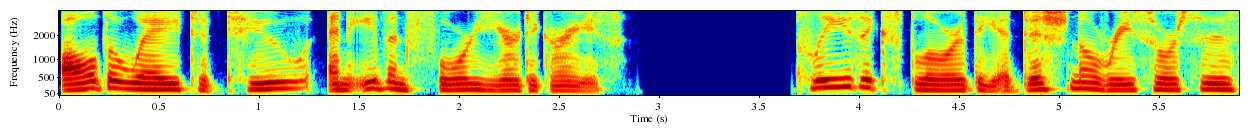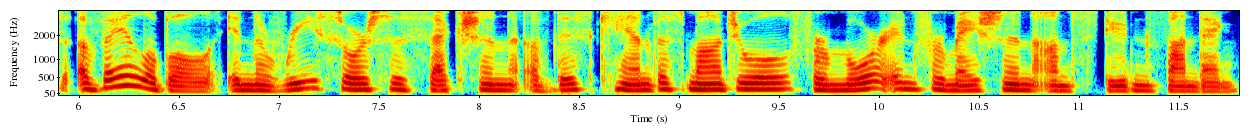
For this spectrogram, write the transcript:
all the way to two and even four-year degrees. Please explore the additional resources available in the Resources section of this Canvas module for more information on student funding.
